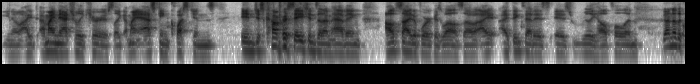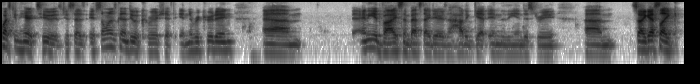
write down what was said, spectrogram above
you know i am i naturally curious? Like am i asking questions in just conversations that i'm having outside of work as well? So i i think that is is really helpful. And got another question here too. It just says if someone is going to do a career shift into recruiting um any advice and best ideas on how to get into the industry um so i guess like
